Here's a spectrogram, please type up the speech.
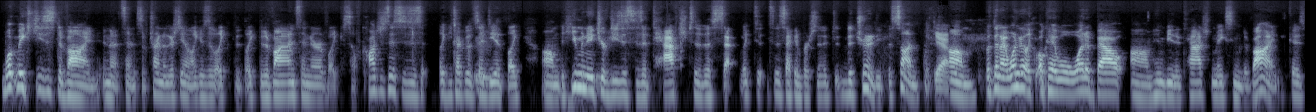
what makes Jesus divine in that sense of trying to understand, like, is it like the, like the divine center of like self consciousness? Is this, like you talked about this idea, that, like um, the human nature of Jesus is attached to the set, like to, to the second person, the Trinity, the Son. Yeah. Um, but then I wonder, like, okay, well, what about um him being attached makes him divine? Because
